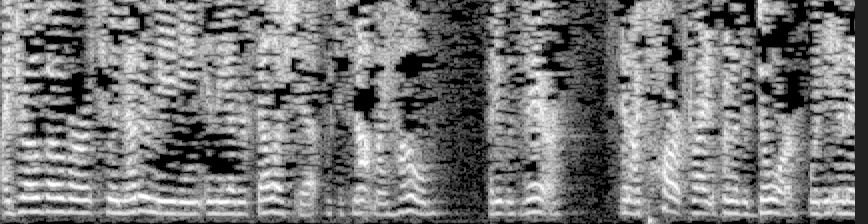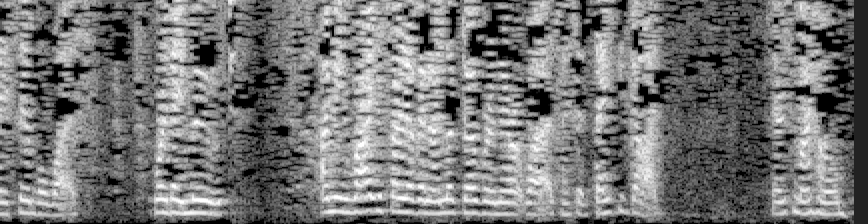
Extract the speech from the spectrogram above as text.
I drove over to another meeting in the other fellowship, which is not my home, but it was there. And I parked right in front of the door where the NA symbol was, where they moved. I mean, right in front of it, and I looked over and there it was. I said, thank you, God. There's my home.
